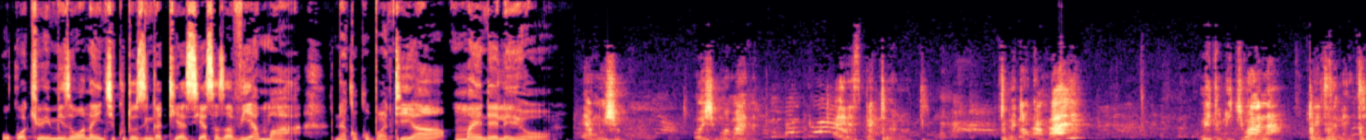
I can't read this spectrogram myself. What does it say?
huku akiwahimiza wananchi kutozingatia siasa za vyama na kukupatia maendeleo. ya mwisho mheshimiwa Mana, I respect you a lot. Tumetoka mbali, mimi tulijuana 2017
